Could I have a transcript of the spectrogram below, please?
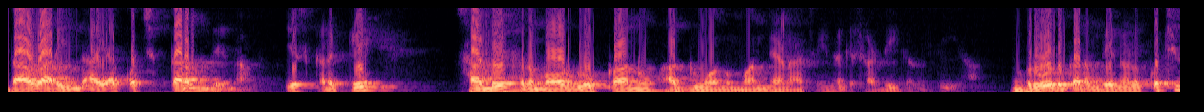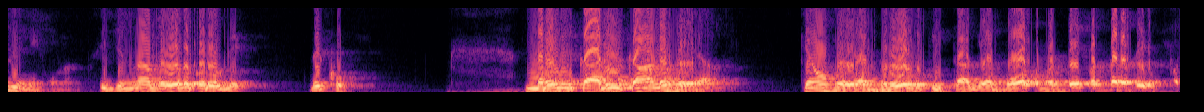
ਦਾਵਾ ਰਹਿੰਦਾ ਆ ਕੁਝ ਕਰਨ ਦੇ ਨਾਲ। ਇਸ ਕਰਕੇ ਸਾਡੇ ਸਰਮੌਰ ਲੋਕਾਂ ਨੂੰ, ਆਗੂਆਂ ਨੂੰ ਮੰਨ ਲੈਣਾ ਚਾਹੀਦਾ ਕਿ ਸਾਡੀ ਗਲਤੀ ਆ। ਵਿਰੋਧ ਕਰਨ ਦੇ ਨਾਲ ਕੁਝ ਵੀ ਨਹੀਂ ਹੋਣਾ। ਤੁਸੀਂ ਜਿੰਨਾ ਵਿਰੋਧ ਕਰੋਗੇ, ਦੇਖੋ, ਨਿਰੰਕਾਰੀ ਕਾਂਡ ਹੋਇਆ। ਕਿਉਂ ਹੋਇਆ? ਵਿਰੋਧ ਕੀਤਾ ਗਿਆ ਬਹੁਤ ਵੱਡੇ ਪੱਧਰ ਦੇ ਉੱਪਰ।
